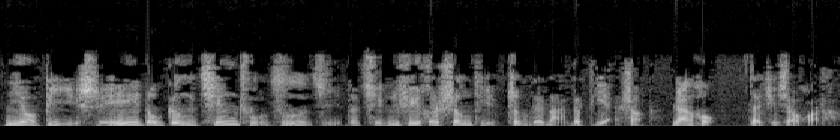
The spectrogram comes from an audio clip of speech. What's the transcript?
你要比谁都更清楚自己的情绪和身体正在哪个点上，然后再去消化它。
